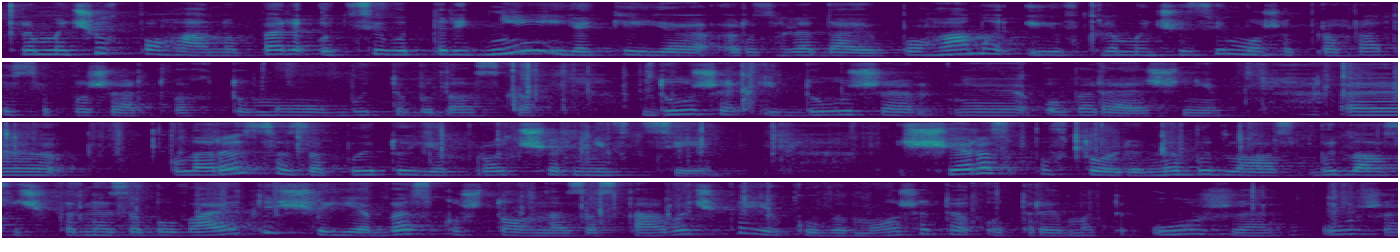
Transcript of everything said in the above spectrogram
Кременчук погано. Оці от три дні, які я розглядаю, погано, і в Кременчузі може програтися по жертвах. Тому будьте, будь ласка, дуже і дуже е, обережні. Е, Лариса запитує про Чернівці. Ще раз повторю, не будь ласка, будь ласочка, не забувайте, що є безкоштовна заставочка, яку ви можете отримати уже, уже.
